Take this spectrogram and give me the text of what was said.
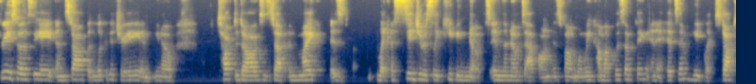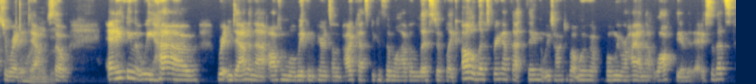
free associate and stop and look at a tree and you know talk to dogs and stuff and mike is like assiduously keeping notes in the notes app on his phone when we come up with something and it hits him he like stops to write Oh, it I down it. so anything that we have written down in that often will make an appearance on the podcast because then we'll have a list of like oh let's bring up that thing that we talked about when we were, when we were high on that walk the other day. So that's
